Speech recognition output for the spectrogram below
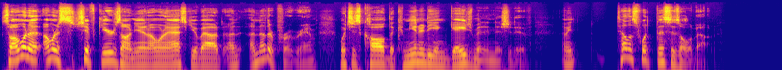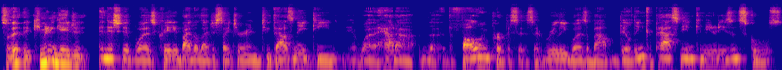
so I want to I want to shift gears on you, and I want to ask you about an, another program, which is called the Community Engagement Initiative. I mean, tell us what this is all about. So the, the, Community Engagement Initiative was created by the legislature in 2018. It had a, the, the following purposes. It really was about building capacity in communities and schools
